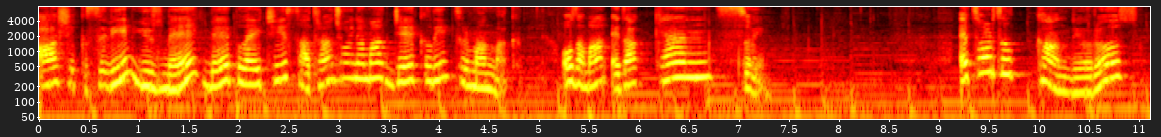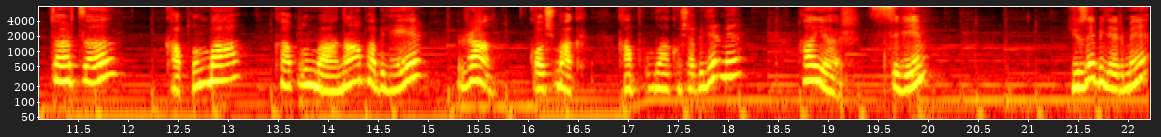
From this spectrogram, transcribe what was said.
A şıkkı swim yüzmek, B. Play cheese satranç oynamak, C. Climb tırmanmak. O zaman a duck can swim. A turtle can diyoruz. Turtle kaplumbağa. Kaplumbağa ne yapabilir? Run koşmak. Kaplumbağa koşabilir mi? Hayır. Swim yüzebilir mi?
